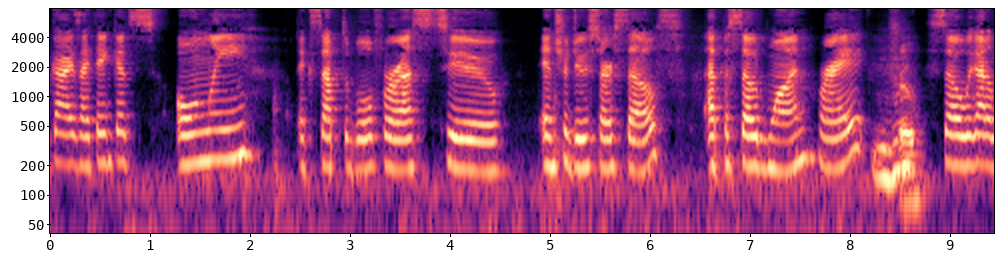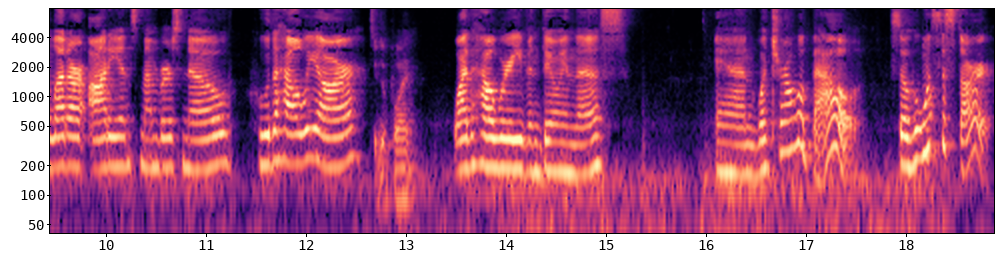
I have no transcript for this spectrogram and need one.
guys, I think it's only acceptable for us to introduce ourselves. Episode one, right? Mm-hmm. True. So, we got to let our audience members know who the hell we are, It's a good point. why the hell we're even doing this, and what you're all about. So, who wants to start?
